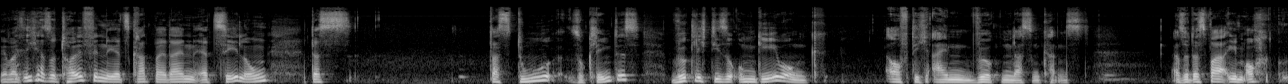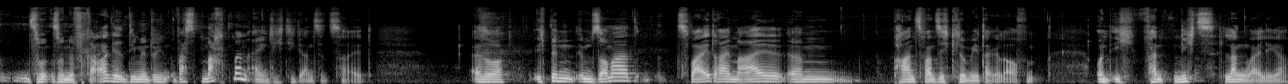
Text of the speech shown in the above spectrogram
Ja, was ich ja so toll finde jetzt gerade bei deinen Erzählungen, dass, dass du, so klingt es, wirklich diese Umgebung auf dich einwirken lassen kannst. Also das war eben auch so, so eine Frage, die mir durch... Was macht man eigentlich die ganze Zeit? Also ich bin im Sommer zwei, dreimal ähm, paar 20 Kilometer gelaufen. Und ich fand nichts langweiliger.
